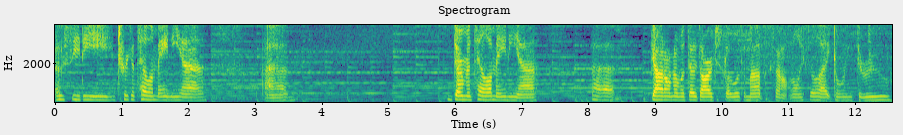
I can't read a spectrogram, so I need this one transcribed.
OCD, trichotillomania, um, dermatillomania. Um, I don't know what those are. Just go look them up because I don't really feel like going through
